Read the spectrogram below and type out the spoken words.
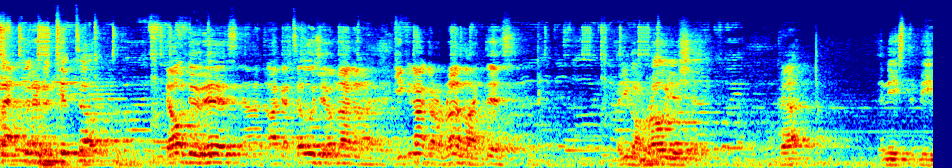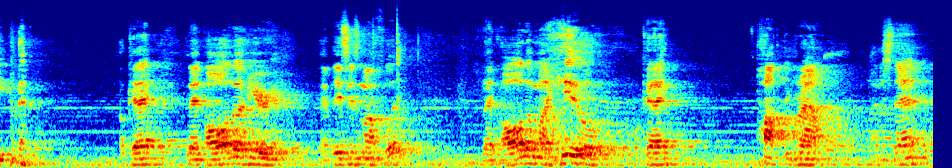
Flat foot in a tiptoe. Don't do this. Like I told you, I'm not gonna. You're not gonna run like this. You're gonna roll your shit. Okay? It needs to be. Okay? Let all of your. If this is my foot, let all of my heel. Okay? Pop the ground. Understand?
